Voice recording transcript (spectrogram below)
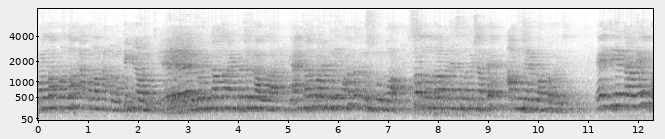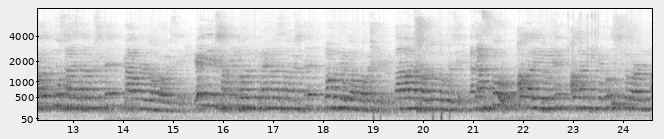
করলাম করলাম না করলাম না করলাম ঠিক কিনা বলেন জমিটা আল্লাহ একটা চলবে আল্লাহ এই আইন চালু করার জন্য মোহাম্মদ রসুল্লাহ সাল্লাল্লাহু আলাইহি সাল্লামের সাথে আবু জেহেল দ্বন্দ্ব হয়েছে এই দিনের কারণে হযরত মুসা আলাইহিস সাথে কারণের দ্বন্দ্ব হয়েছে। এই দিনের সাথে হযরত ইব্রাহিম আলাইহিস সাথে নমরুদের দ্বন্দ্ব হয়েছে। তারা ষড়যন্ত্র করেছে। কাজে আজকেও আল্লাহর এই জমিনে আল্লাহর দিনকে প্রতিষ্ঠিত করার জন্য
